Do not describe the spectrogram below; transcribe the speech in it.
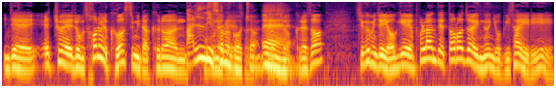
이제 애초에 좀 선을 그었습니다. 그러한 빨리 선을 대해서는. 그었죠. 예. 그렇죠. 그래서 지금 이제 여기에 폴란드에 떨어져 있는 요 미사일이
